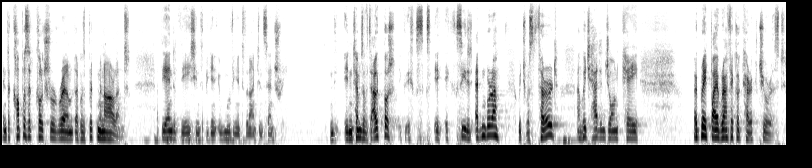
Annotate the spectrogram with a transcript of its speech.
in the composite cultural realm that was Britain and Ireland at the end of the 18th, beginning, moving into the 19th century. In, terms of its output, it exceeded Edinburgh, which was third, and which had in John Kay a great biographical caricaturist.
